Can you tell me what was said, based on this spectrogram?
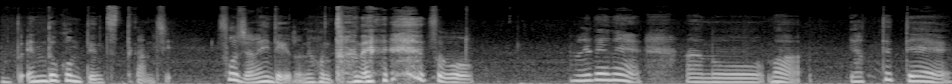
本当エンドコンテンツって感じ。そうじゃないんだけどね本当はね。そう。それでねあのまあやってて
